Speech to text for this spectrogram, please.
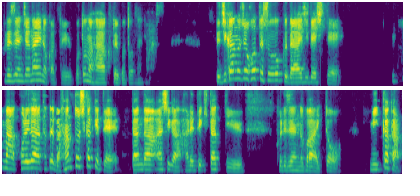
プレゼンじゃないのかということの把握ということになります。で時間の情報ってすごく大事でして、まあ、これが例えば半年かけてだんだん足が腫れてきたっていうプレゼンの場合と、3日間、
